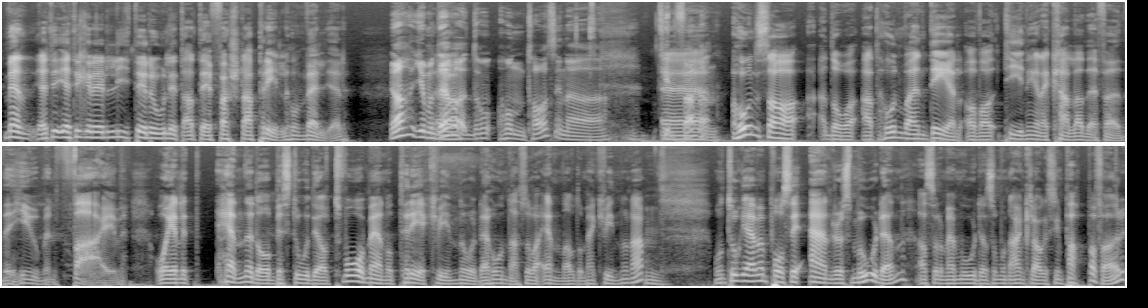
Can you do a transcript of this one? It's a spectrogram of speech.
Men jag, ty- jag tycker det är lite roligt att det är första april hon väljer. Ja, jo men det var, de- hon tar sina tillfällen. Eh, hon sa då att hon var en del av vad tidningarna kallade för The Human Five. Och enligt henne då bestod det av två män och tre kvinnor, där hon alltså var en av de här kvinnorna. Hon tog även på sig Andrews-morden, alltså de här morden som hon anklagade sin pappa för.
